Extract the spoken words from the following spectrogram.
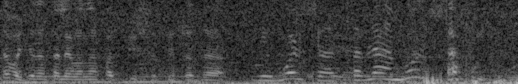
Давайте Наталья Ивановна подпишет и тогда Их больше, оставляем больше. Да пусть будет.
